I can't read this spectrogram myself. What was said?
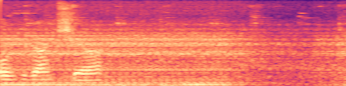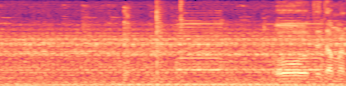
O güzelmiş ya. Oo dedaman.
